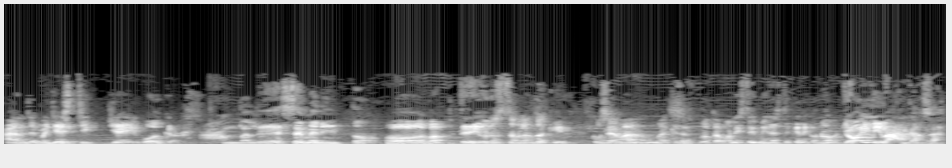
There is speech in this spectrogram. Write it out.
And the Majestic J. Walker. Ándale, ese merito. Oh, te digo, no estás hablando de que, ¿cómo se llama? No hay que ser protagonista y mira este dijo, no, yo y mi banda, o sea.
